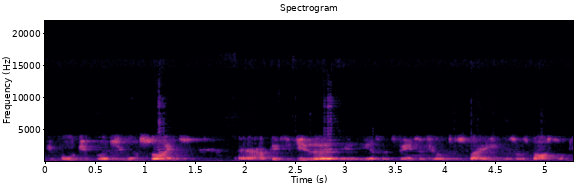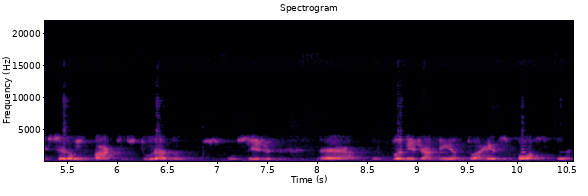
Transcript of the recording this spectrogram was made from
de múltiplas dimensões, é, a pesquisa e as experiências de outros países nos mostram que serão impactos duradouros, ou seja, é, o planejamento, a resposta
